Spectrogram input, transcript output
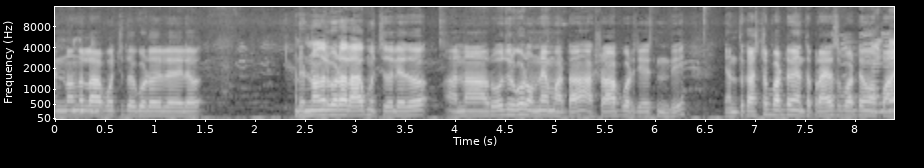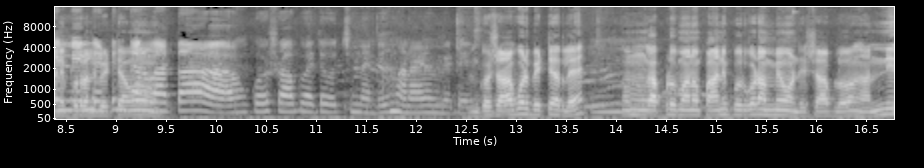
రెండు వందలు లాభం వచ్చిందో కూడా లేదో రెండు వందలు కూడా లాభం వచ్చేదో లేదో అన్న రోజులు కూడా ఉన్నాయన్నమాట. ఆ షాప్ కూడా చేసింది. ఎంత కష్టపడ్డాం ఎంత ప్రయాసపడ్డాము పానీపూరలు పెట్టాము. ఇంకో షాప్ అయితే వచ్చిందండి మా నాయన పెట్టేసి ఇంకో షాప్ కూడా పెట్టారులే. అప్పుడు మనం పానీపూరి కూడా అమ్మేమండి షాప్లో. అన్ని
